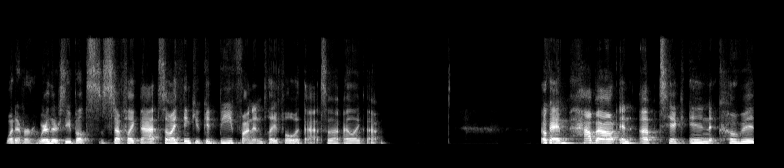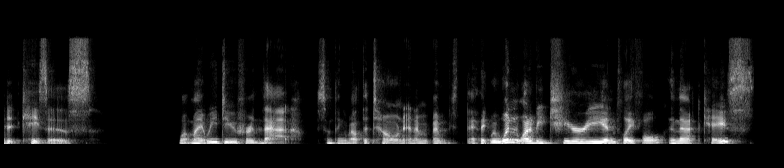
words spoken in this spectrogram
whatever, wear their seatbelts, stuff like that. So I think you could be fun and playful with that. So I like that. Okay, how about an uptick in COVID cases? What might we do for that? Something about the tone. And I'm, I'm I think we wouldn't want to be cheery and playful in that case.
